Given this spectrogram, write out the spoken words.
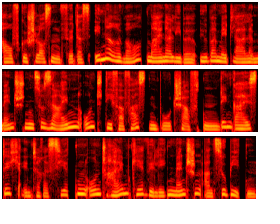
aufgeschlossen für das innere Wort meiner Liebe über mediale Menschen zu sein und die verfassten Botschaften den geistig interessierten und heimkehrwilligen Menschen anzubieten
